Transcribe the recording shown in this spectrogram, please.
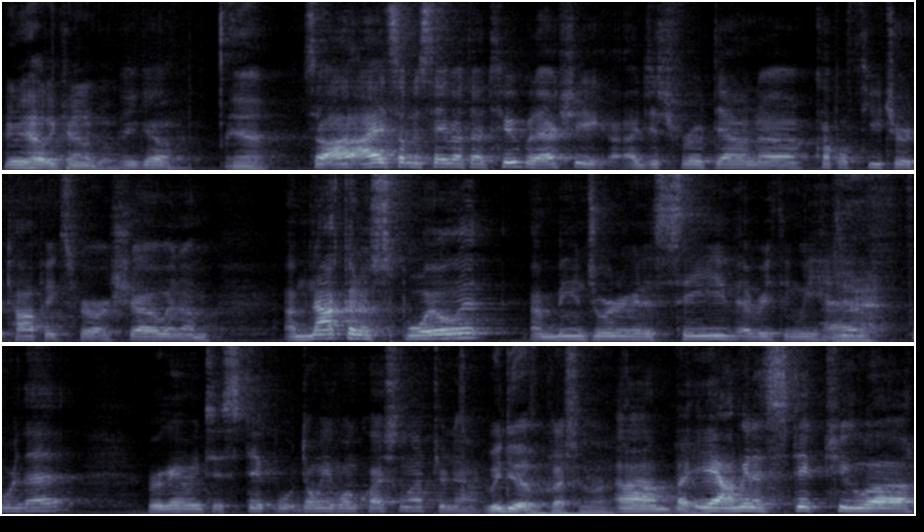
be held accountable. there you go. Yeah. So I, I had something to say about that too, but actually I just wrote down a couple future topics for our show, and I'm I'm not gonna spoil it. I'm me and Jordan are gonna save everything we have Yeah. for that. We're going to stick. Don't we have one question left or no? We do have a question left. Um, but yeah. I'm gonna stick to. Uh,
